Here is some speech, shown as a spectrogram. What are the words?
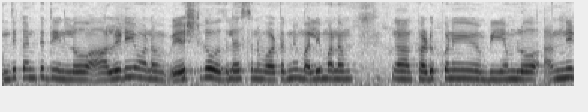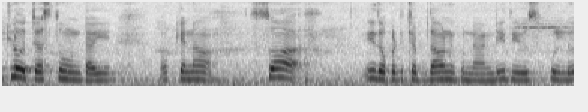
ఎందుకంటే దీనిలో ఆల్రెడీ మనం వేస్ట్గా వదిలేస్తున్న వాటర్ని మళ్ళీ మనం కడుక్కొని బియ్యంలో అన్నిట్లో వచ్చేస్తూ ఉంటాయి. ఓకేనా? సో ఇది ఒకటి చెప్దాం అనుకున్నా అండి. ఇది యూస్ఫుల్.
